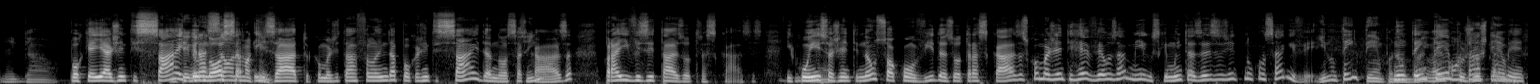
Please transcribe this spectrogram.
Legal. Porque aí a gente sai do nosso. Né, Exato, como a gente estava falando ainda há pouco, a gente sai da nossa Sim. casa para ir visitar as outras casas. E com isso a gente não só convida as outras casas, como a gente revê os amigos, que muitas vezes a gente não consegue ver. E não tem tempo, né? Não, tem vai, tempo, vai justamente.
